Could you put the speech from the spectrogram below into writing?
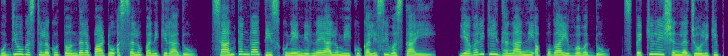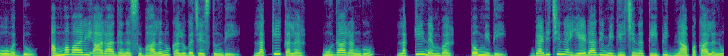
ఉద్యోగస్తులకు తొందరపాటు అస్సలు పనికిరాదు. శాంతంగా తీసుకునే నిర్ణయాలు మీకు కలిసి వస్తాయి. ఎవరికీ ధనాన్ని అప్పుగా ఇవ్వవద్దు. స్పెక్యులేషన్ల జోలికి పోవద్దు. అమ్మవారి ఆరాధన శుభాలను కలుగజేస్తుంది. లక్కీ కలర్ ఊదా రంగు లక్కీ నెంబర్ తొమ్మిది. గడిచిన ఏడాది మిగిల్చిన తీపి జ్ఞాపకాలను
